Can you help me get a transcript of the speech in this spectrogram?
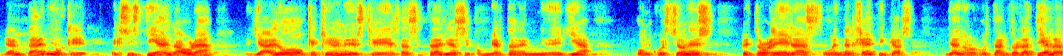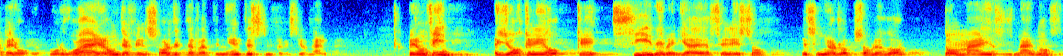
de antaño que existían. Ahora ya lo que quieren es que esas hectáreas se conviertan en minería con cuestiones petroleras o energéticas. Ya no tanto la tierra, pero Bourgois era un defensor de terratenientes impresionante. Pero en fin, yo creo que sí debería de hacer eso el señor López Obrador, tomar en sus manos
